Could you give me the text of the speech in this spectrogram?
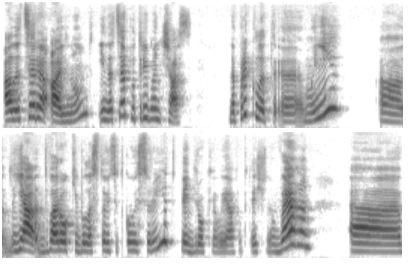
але це реально, і на це потрібен час. Наприклад, е, мені я два роки була 100% сироїд, 5 років я фактично веган. Е,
